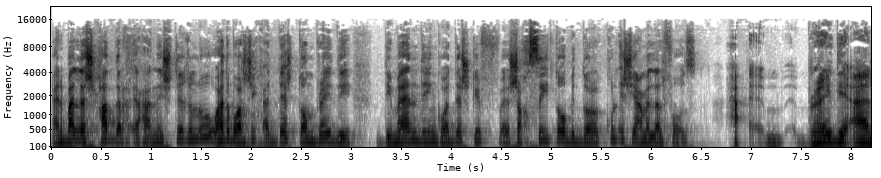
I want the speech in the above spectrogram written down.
يعني بلش حضر يعني يشتغلوا وهذا بورجيك قديش توم بريدي demanding وقديش كيف شخصيته بده كل شيء يعمل للفوز. بريدي قال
